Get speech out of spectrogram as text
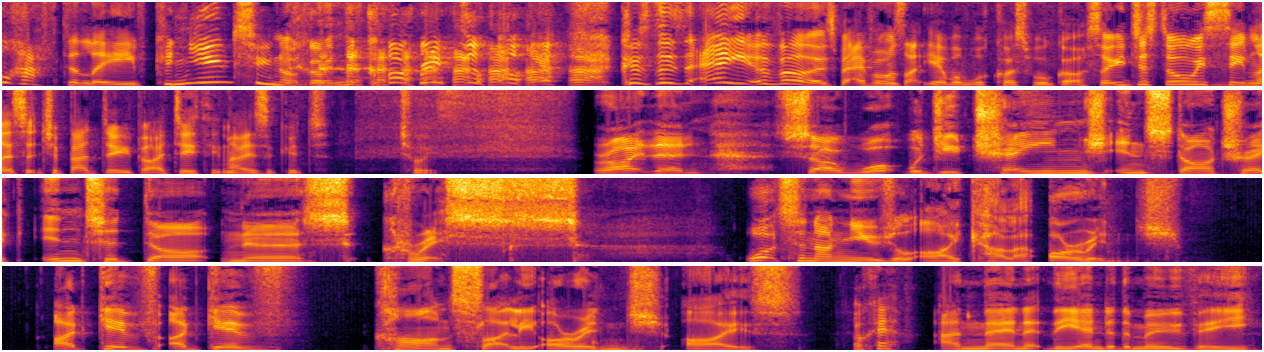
all have to leave? Can you two not go in the corridor? Because there's eight of us, but everyone's like, yeah, well, of course we'll go. So he just always seemed like such a bad dude, but I do think that is a good choice. Right then. So, what would you change in Star Trek Into Darkness, Chris? What's an unusual eye colour? Orange. I'd give I'd give Khan's slightly orange eyes, Okay. and then at the end of the movie,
